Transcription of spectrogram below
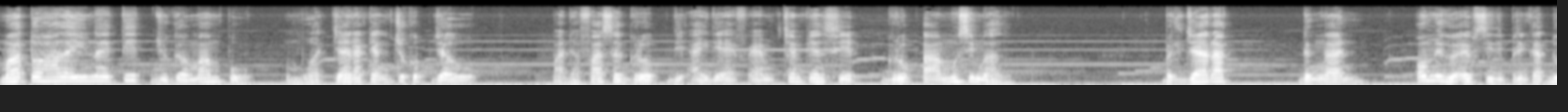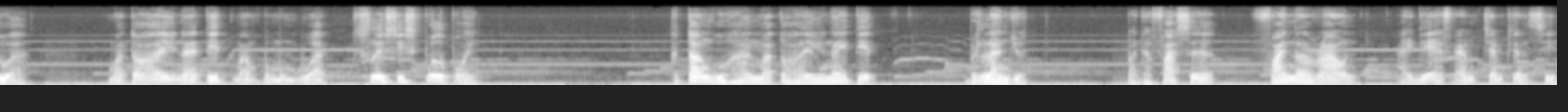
Matohala United juga mampu membuat jarak yang cukup jauh pada fase grup di IDFM Championship Grup A musim lalu. Berjarak dengan Omigo FC di peringkat 2, Matohala United mampu membuat selisih 10 poin. Ketangguhan Matohala United berlanjut pada fase final round IDFM Championship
